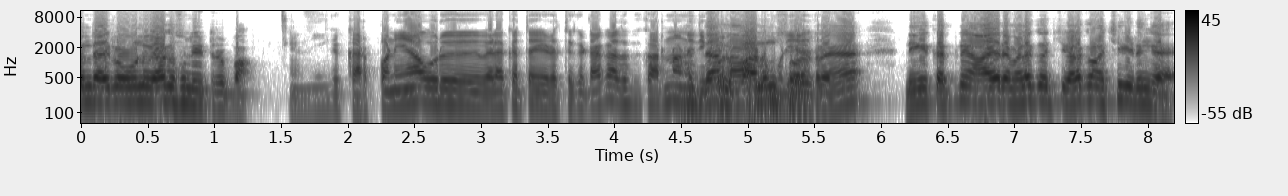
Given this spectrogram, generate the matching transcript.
வந்து அதுல ஒண்ணு விளக்கம் சொல்லிட்டு இருப்பான். நீங்க கற்பனையா ஒரு விளக்கத்தை எடுத்துக்கிட்டாக்க அதுக்கு கருணாநிதி நானும் சொல்றேன். நீங்க கத்தினி ஆயிரம் விளக்கு வச்சு விளக்கம் வச்சுக்கிடுங்க.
